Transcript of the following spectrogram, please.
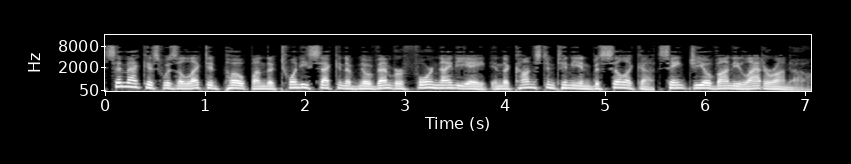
Symmachus was elected pope on the 22nd of November 498 in the Constantinian Basilica St Giovanni Laterano.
